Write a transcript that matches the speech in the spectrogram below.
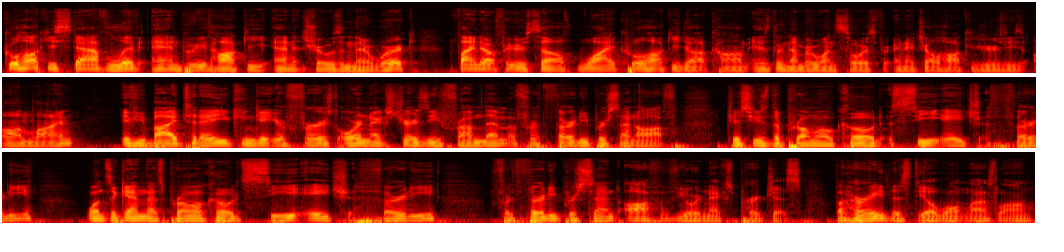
Cool Hockey staff live and breathe hockey, and it shows in their work. Find out for yourself why CoolHockey.com is the number one source for NHL hockey jerseys online. If you buy today, you can get your first or next jersey from them for 30% off. Just use the promo code CH30. Once again, that's promo code CH30 for 30% off of your next purchase. But hurry, this deal won't last long.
